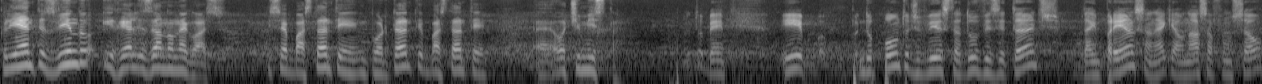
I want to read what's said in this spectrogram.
clientes vindo e realizando um negócio. Isso é bastante importante, bastante é, otimista. Muito bem. E do ponto de vista do visitante, da imprensa, né, que é a nossa função,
